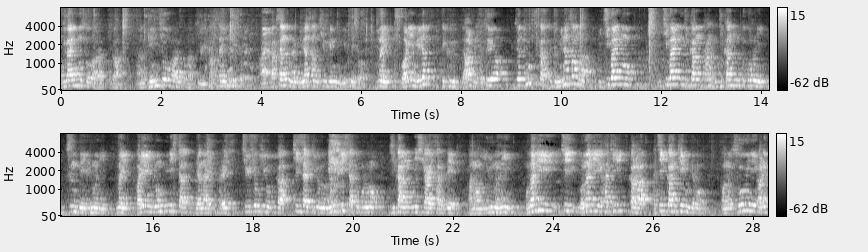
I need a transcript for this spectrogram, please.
被害妄想があるとか、あの、幻聴があるとかっていう、たくさんいるでしょう。あたくさんの皆さんの周辺にもいるでしょう。つまり、割に目立ってくるってあるでしょう。それは、それはどうしてかっていうと、皆さんが一倍の一倍の時間時間のところに住んでいるのに、つまり割合のんびりしたじゃない、あれ、中小企業とか小さい企業ののんびりしたところの時間に支配されて、あの、いるのに、同じ、同じ8時から8時間勤務でも、あの、そういうふうにあれ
